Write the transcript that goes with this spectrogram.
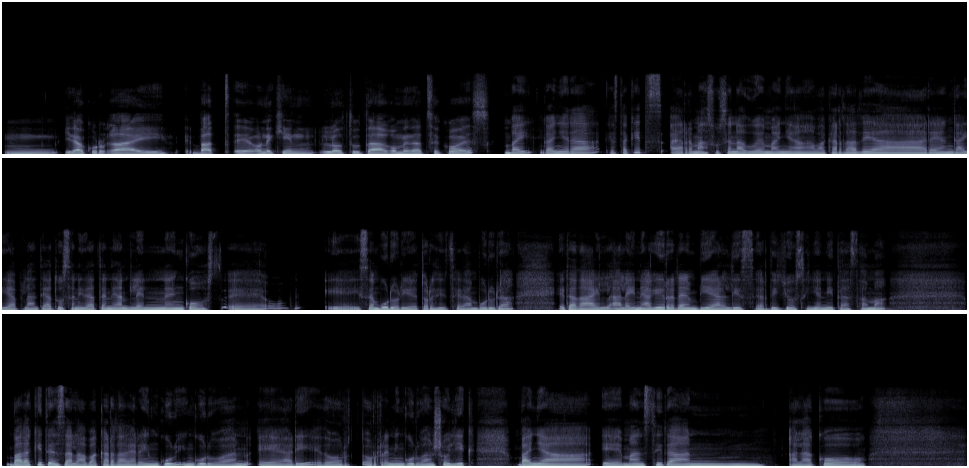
mm, irakurgai bat e, honekin lotuta gomendatzeko, ez? Bai, gainera, ez dakit errema zuzena duen, baina bakardadearen gaia planteatu zen idatenean lehenengo e, izen hori etorri zitzaidan burura, eta da alaine agirreren bi aldiz erditu zinen eta zama badakit ez dela bakardadearen inguruan e, ari, edo horren inguruan soilik, baina eman zidan alako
